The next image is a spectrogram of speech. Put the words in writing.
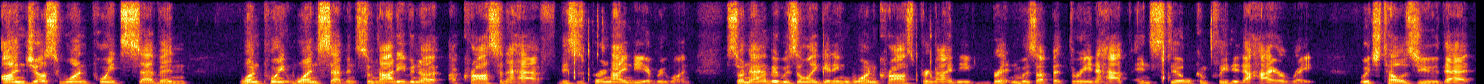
on just 1.7, 1.17. So not even a, a cross and a half. This is per 90, everyone. So Nyambe was only getting one cross per 90. Brittain was up at three and a half and still completed a higher rate, which tells you that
